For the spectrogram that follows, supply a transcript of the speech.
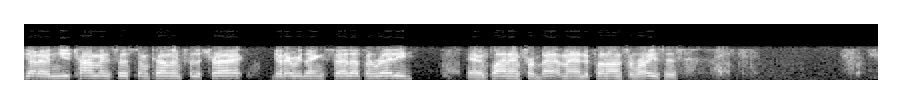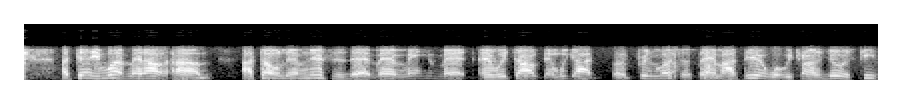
Got a new timing system coming for the track. Got everything set up and ready, and planning for Batman to put on some races. I tell you what, man. I um I told them this is that man. Me you met and we talked and we got uh, pretty much the same idea. What we're trying to do is keep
